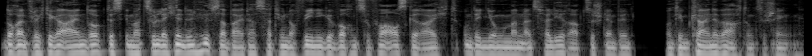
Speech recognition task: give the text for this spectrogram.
Doch ein flüchtiger Eindruck des immer zu lächelnden Hilfsarbeiters hat ihm noch wenige Wochen zuvor ausgereicht, um den jungen Mann als Verlierer abzustempeln und ihm keine Beachtung zu schenken.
